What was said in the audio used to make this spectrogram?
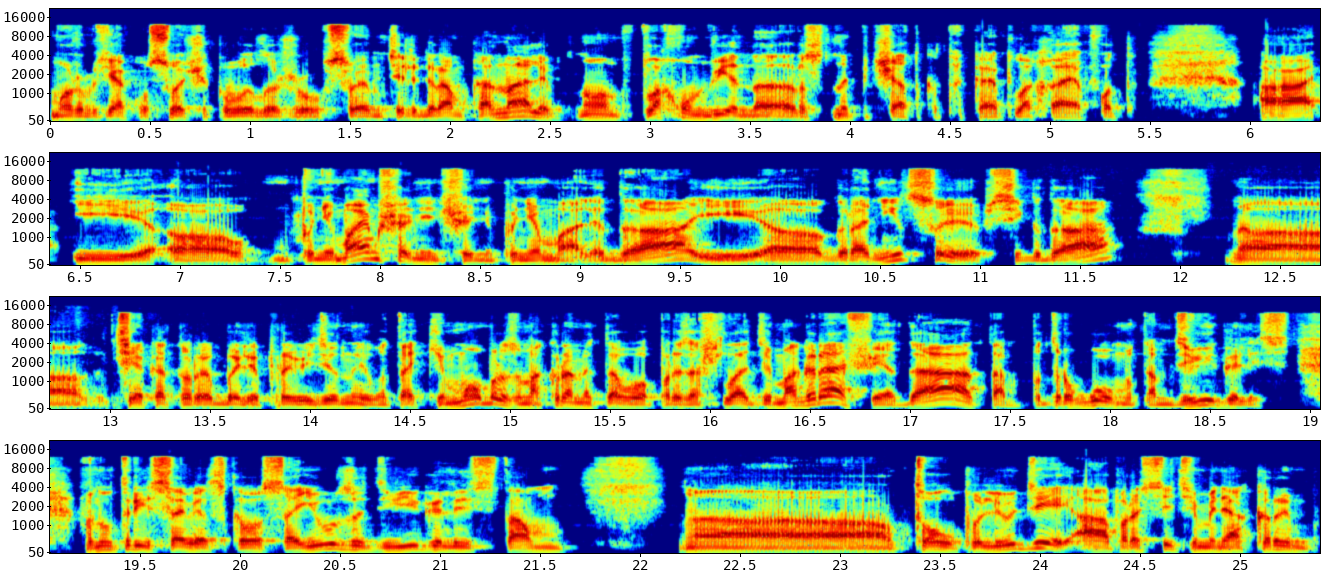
может быть, я кусочек выложу в своем телеграм-канале, но он в плохом виде, напечатка такая плохая фото. А, и а, понимаем, что они ничего не понимали, да, и а, границы всегда те, которые были проведены вот таким образом, а кроме того, произошла демография, да, там по-другому там двигались внутри Советского Союза, двигались там э, толпы людей. А, простите меня, Крым.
